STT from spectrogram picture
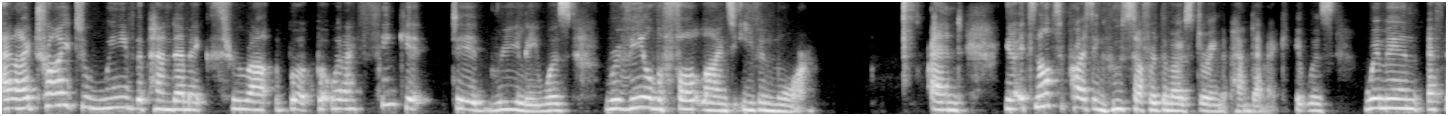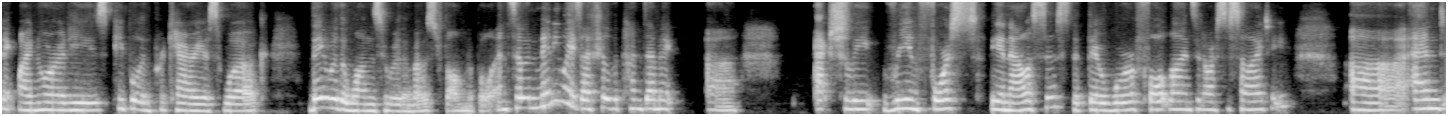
and I tried to weave the pandemic throughout the book, but what I think it did really was reveal the fault lines even more. And you know, it's not surprising who suffered the most during the pandemic. It was women, ethnic minorities, people in precarious work. They were the ones who were the most vulnerable. And so, in many ways, I feel the pandemic uh, actually reinforced the analysis that there were fault lines in our society. Uh, and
